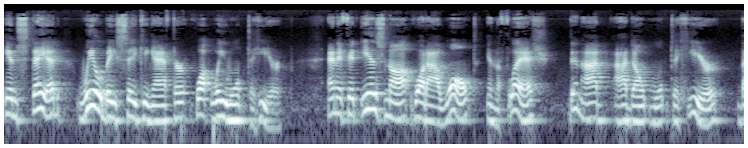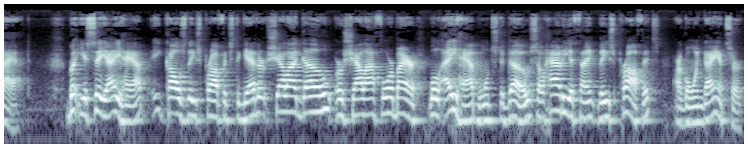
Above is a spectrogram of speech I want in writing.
instead we'll be seeking after what we want to hear. And if it is not what I want in the flesh, then I, I don't want to hear that. But you see, Ahab, he calls these prophets together. Shall I go or shall I forbear? Well, Ahab wants to go, so how do you think these prophets are going to answer?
